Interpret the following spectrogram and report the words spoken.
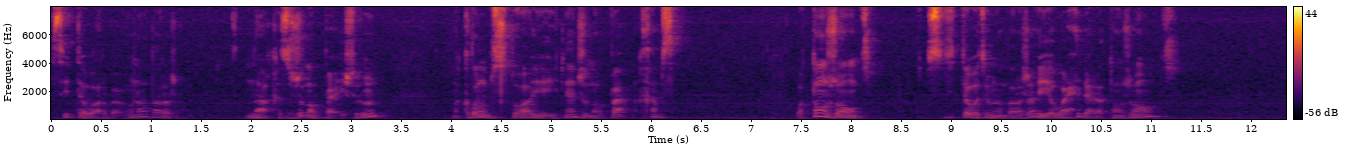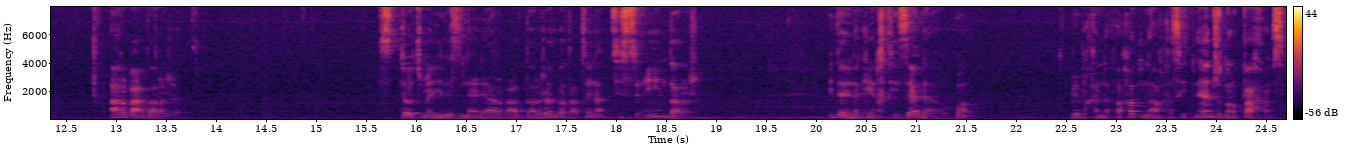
ستة وأربعون درجة. ناقص مربع عشرون نقدر نبسطوها هي اثنان مربع خمسة. والطونجونت ستة وثمانين درجة هي واحد على طونجونت أربع درجات. ستة وثمانين زدنا عليها أربعة درجات غتعطينا تسعين درجة. إذا هنا كاين اختزال ها هو. بيبقى لنا فقط ناقص اثنان جذر مربع خمسة.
